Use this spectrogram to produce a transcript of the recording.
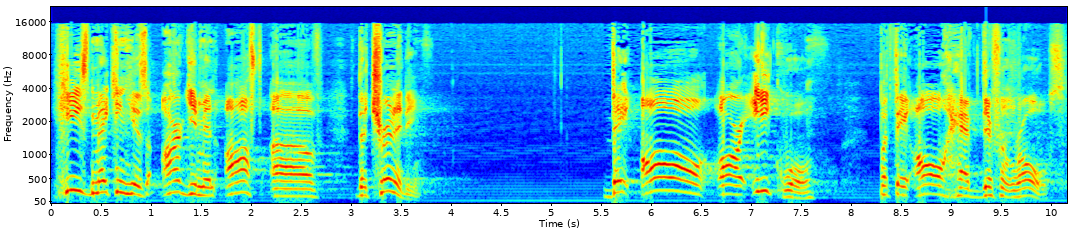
He's making his argument off of the Trinity. They all are equal, but they all have different roles.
